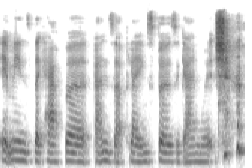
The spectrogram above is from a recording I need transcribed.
it means that Kepa ends up playing Spurs again, which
